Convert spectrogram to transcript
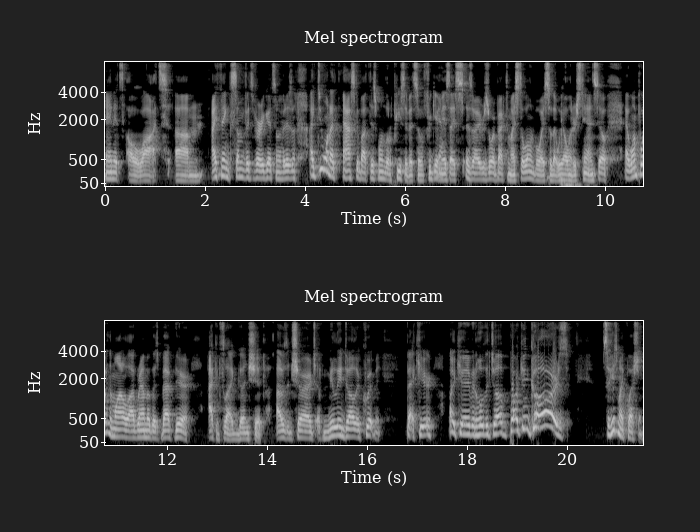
and it's a lot. Um, I think some of it's very good, some of it isn't. I do want to ask about this one little piece of it, so forgive Yeah. me as I as I resort back to my Stallone voice, so that we all understand. So, at one point in the monologue, Rambo goes back there. I could fly a gunship. I was in charge of million dollar equipment. Back here, I can't even hold a job parking cars. So here's my question.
